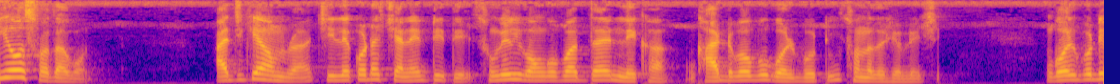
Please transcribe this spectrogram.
প্রিয় শ্রোতাগণ, আজকে আমরা চিলেকোটা চ্যানেলটিতে সুনীল গঙ্গোপাধ্যায়ের লেখা ঘাটবাবু গল্পটি শোনাতে চলেছি। গল্পটি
